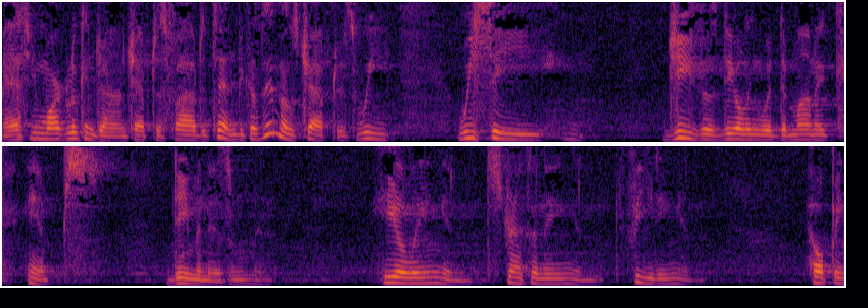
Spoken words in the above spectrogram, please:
Matthew, Mark, Luke, and John, chapters 5 to 10, because in those chapters we, we see Jesus dealing with demonic imps, demonism, and healing and strengthening and feeding and helping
